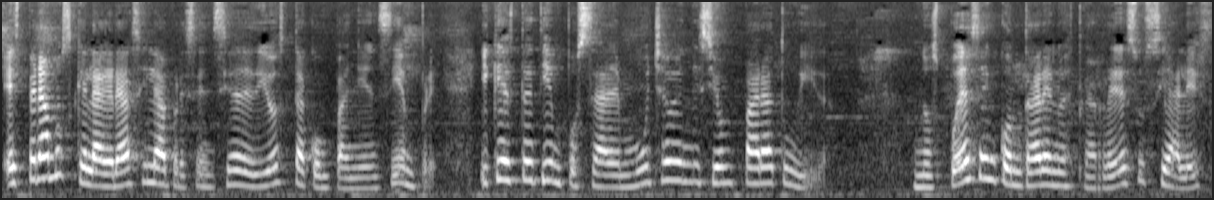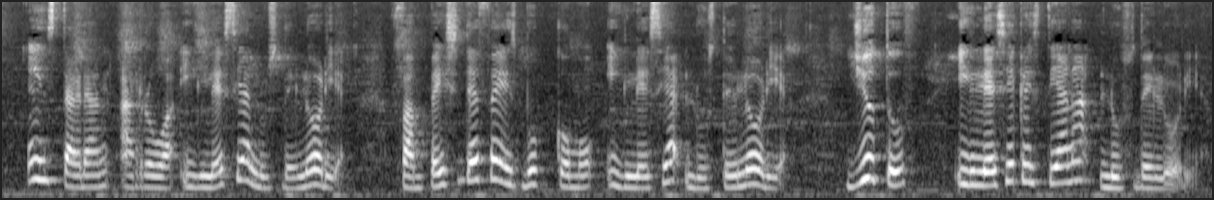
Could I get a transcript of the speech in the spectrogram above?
Esperamos que la gracia y la presencia de Dios te acompañen siempre y que este tiempo sea de mucha bendición para tu vida. Nos puedes encontrar en nuestras redes sociales, Instagram arroba Iglesia Luz de Gloria, fanpage de Facebook como Iglesia Luz de Gloria, YouTube Iglesia Cristiana Luz de Gloria.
